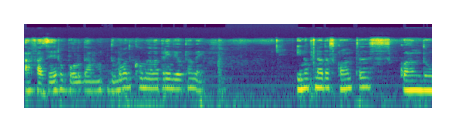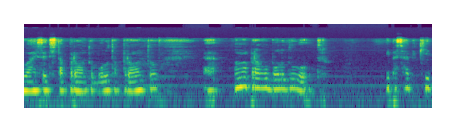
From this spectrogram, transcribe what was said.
a fazer o bolo da, do modo como ela aprendeu também. E no final das contas, quando a receita está pronta, o bolo está pronto, é, um aprova o bolo do outro. E percebe que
